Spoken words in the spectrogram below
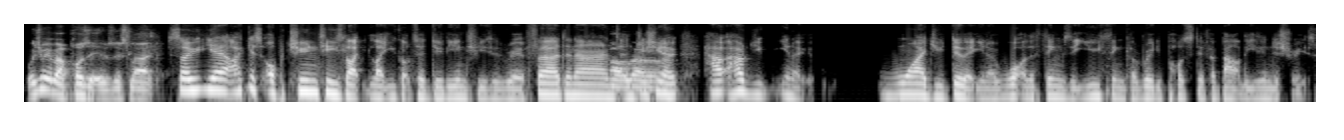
What do you mean by positives? It's like So, yeah, I guess opportunities like like you got to do the interviews with Rio Ferdinand, Oh, and right, just you right. know how how do you you know why do you do it? You know, what are the things that you think are really positive about these industries?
